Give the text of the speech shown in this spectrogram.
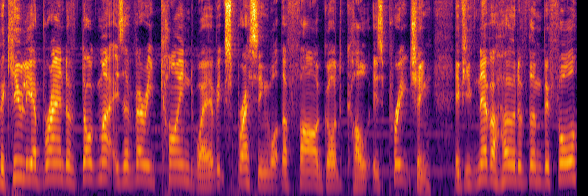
Peculiar brand of dogma is a very kind way of expressing what the Far God cult is preaching. If you've never heard of them before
